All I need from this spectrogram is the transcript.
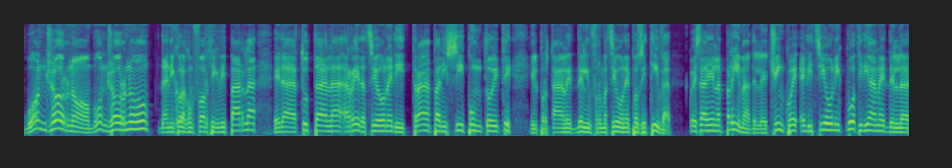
Buongiorno, buongiorno da Nicola Conforti che vi parla e da tutta la redazione di trapanissi.it, il portale dell'informazione positiva. Questa è la prima delle cinque edizioni quotidiane del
